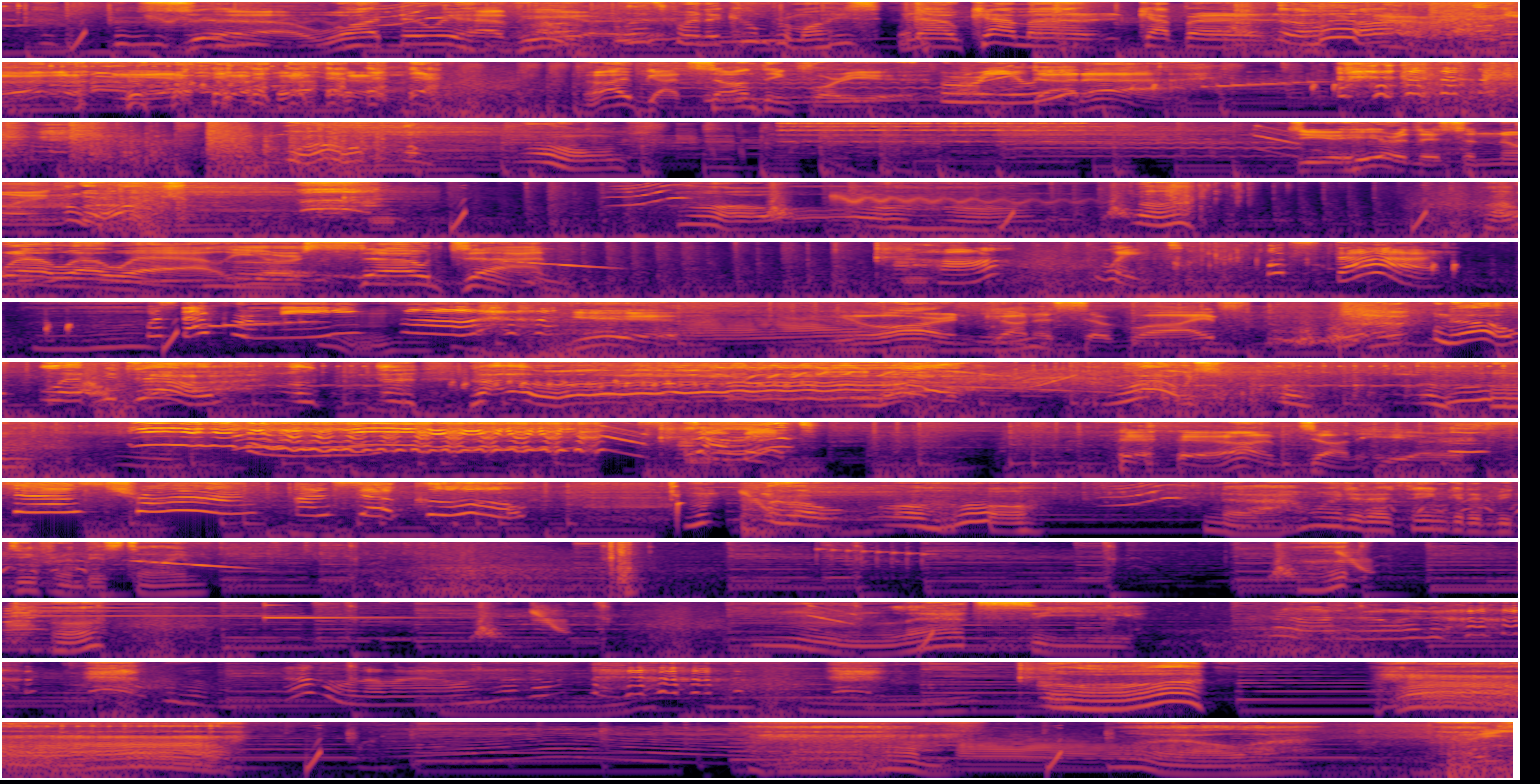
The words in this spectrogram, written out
So, what do we have here? Uh, let's find a compromise. Now come on, Copper. Uh-huh. I've got something for you. Really? Ta-da! Oh. Do you hear this annoying? Oh. Well, well, well, you're so done. Huh? Wait, what's that? Was that for me? Hmm? Oh. Yeah! You aren't gonna survive. No, let me down. Ouch! Stop it! I'm done here. He's So strong and so cool. Oh, oh, oh. Nah, why did I think it'd be different this time? Huh? Hmm, let's see. Oh? Well,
